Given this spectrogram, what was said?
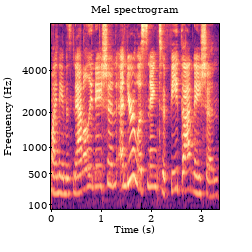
My name is Natalie Nation, and you're listening to Feed That Nation.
